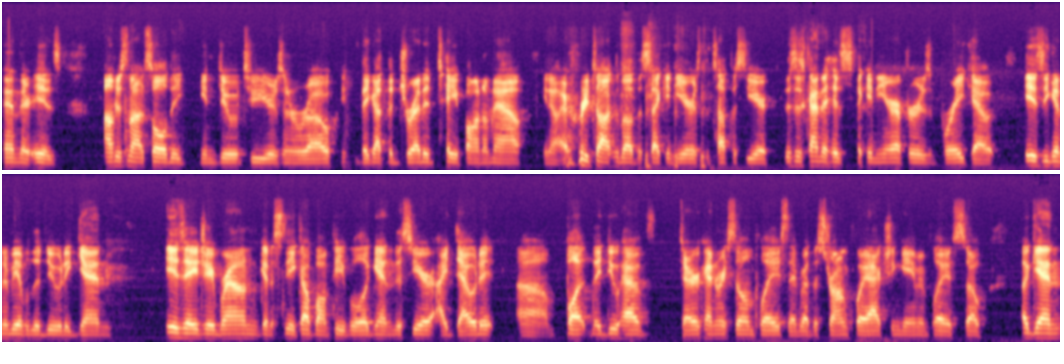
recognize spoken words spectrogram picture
and there is. I'm just not sold he can do it two years in a row. They got the dreaded tape on him now. You know, everybody talks about the second year is the toughest year. This is kind of his second year after his breakout. Is he going to be able to do it again? Is AJ Brown going to sneak up on people again this year? I doubt it. Um, but they do have Derrick Henry still in place. They've got the strong play action game in place. So again,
